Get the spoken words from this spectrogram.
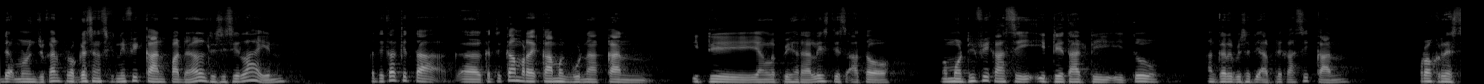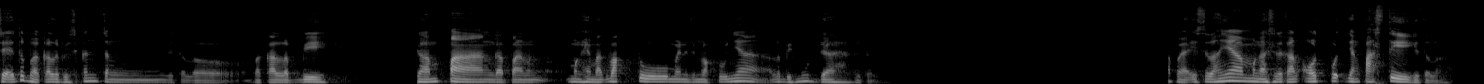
tidak menunjukkan progres yang signifikan. Padahal di sisi lain ketika kita uh, ketika mereka menggunakan ide yang lebih realistis atau memodifikasi ide tadi itu agar bisa diaplikasikan progresnya itu bakal lebih kenceng gitu loh. Bakal lebih gampang gampang menghemat waktu manajemen waktunya lebih mudah gitu. Apa ya istilahnya menghasilkan output yang pasti gitu loh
